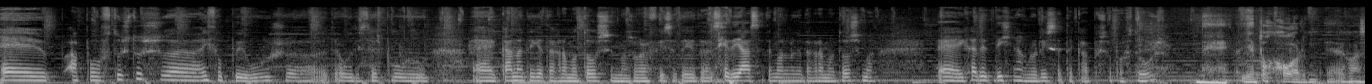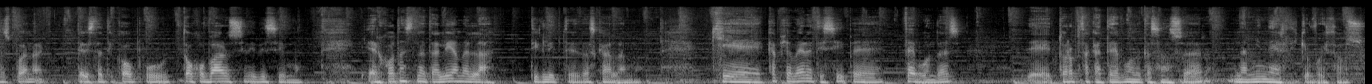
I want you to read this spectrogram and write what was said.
Ε, από αυτούς τους ε, ηθοποιούς, ε, τραγουδιστές που ε, κάνατε για τα γραμματόσημα, ζωγραφίσατε, για τα, σχεδιάσατε μάλλον για τα γραμματόσημα, ε, είχατε την τύχη να γνωρίσετε κάποιους από αυτούς; Ναι, για το Χόρν, έχω να σας πω ένα περιστατικό που το έχω βάρος στη συνείδησή μου. Ερχόταν στην Ναταλία Μελά, τη γλύπτη δασκάλα μου. Και κάποια μέρα της είπε, φεύγοντας, ε, τώρα που θα κατέβουμε με τα σανσέρ, να μην έρθει και ο βοηθός σου.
